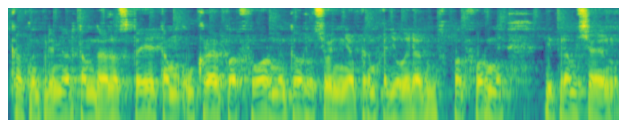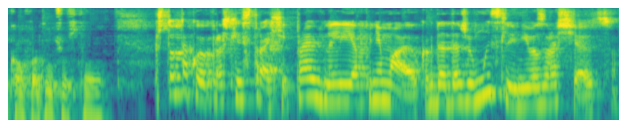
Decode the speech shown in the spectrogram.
как, например, там даже стоять там у края платформы, тоже сегодня я прям ходил рядом с платформой и прям себя комфортно чувствовал. Что такое прошли страхи? Правильно ли я понимаю, когда даже мысли не возвращаются?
